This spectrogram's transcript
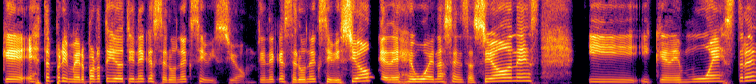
que este primer partido tiene que ser una exhibición, tiene que ser una exhibición que deje buenas sensaciones y, y que demuestre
